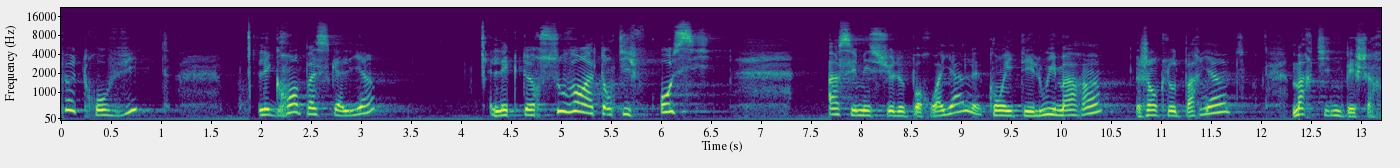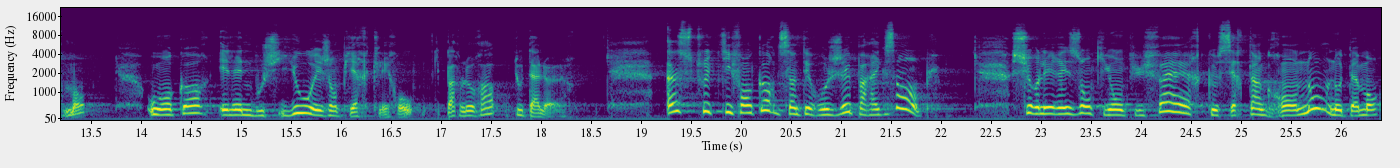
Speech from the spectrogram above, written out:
peu trop vite, les grands pascaliens, lecteurs souvent attentifs aussi à ces messieurs de Port-Royal qu'ont été Louis Marin, Jean-Claude Pariente, Martine Pécharmant ou encore Hélène Bouchillou et Jean-Pierre Clairaut, qui parlera tout à l'heure. Instructif encore de s'interroger, par exemple, sur les raisons qui ont pu faire que certains grands noms, notamment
